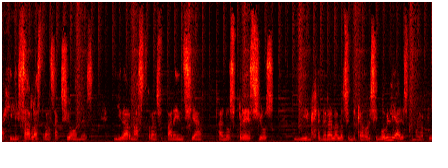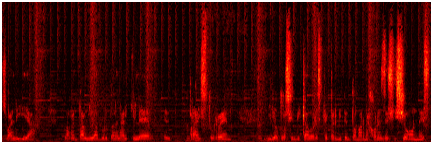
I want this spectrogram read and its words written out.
agilizar las transacciones y dar más transparencia a los precios y en general a los indicadores inmobiliarios como la plusvalía, la rentabilidad bruta del alquiler, el price to rent y otros indicadores que permiten tomar mejores decisiones,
